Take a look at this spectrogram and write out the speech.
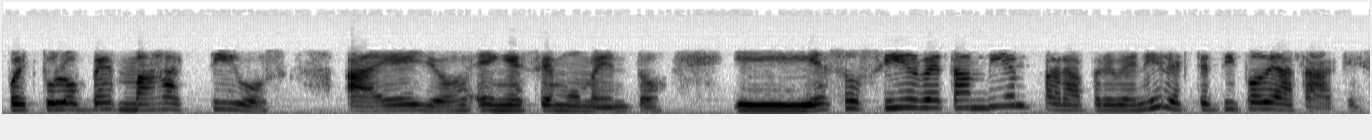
pues tú los ves más activos a ellos en ese momento. Y eso sirve también para prevenir este tipo de ataques.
